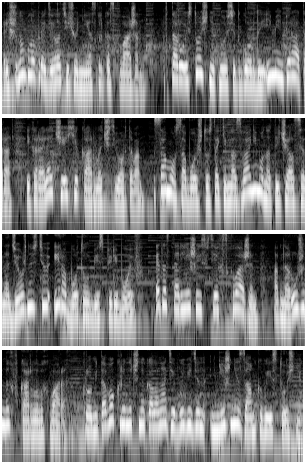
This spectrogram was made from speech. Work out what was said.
решено было проделать еще несколько скважин. Второй источник носит гордое имя императора и короля Чехии Карла IV. Само собой, что с таким названием он отличался надежностью и работал без перебоев. Это старейший из всех скважин, обнаруженных в Карловых Варах. Кроме того, к рыночной колоннаде выведен нижний замковый источник.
